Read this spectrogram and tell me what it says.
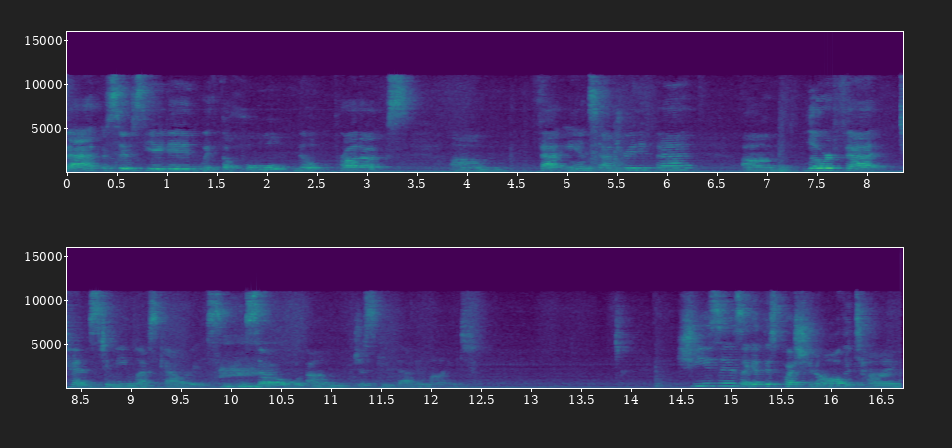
fat associated with the whole milk products, um, fat and saturated fat. Um, lower fat tends to mean less calories, so, um, just keep that in mind. Cheeses, I get this question all the time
